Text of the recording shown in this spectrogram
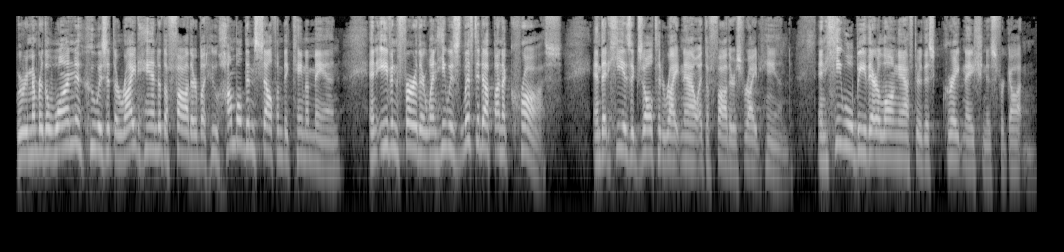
We remember the one who was at the right hand of the Father, but who humbled himself and became a man. And even further, when he was lifted up on a cross, and that he is exalted right now at the Father's right hand and he will be there long after this great nation is forgotten.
